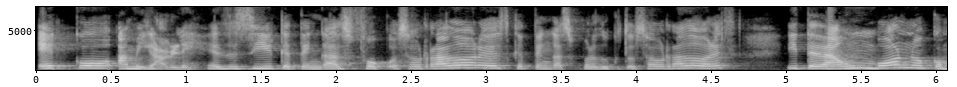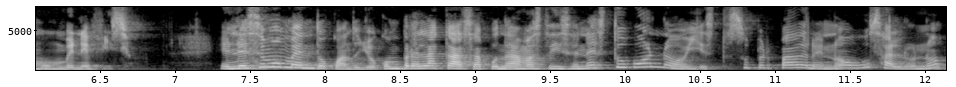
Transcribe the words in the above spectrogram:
ecoamigable, es decir, que tengas focos ahorradores, que tengas productos ahorradores y te da un bono como un beneficio. En ese momento, cuando yo compré la casa, pues nada más te dicen, es tu bono y está súper padre, ¿no? Úsalo, ¿no?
